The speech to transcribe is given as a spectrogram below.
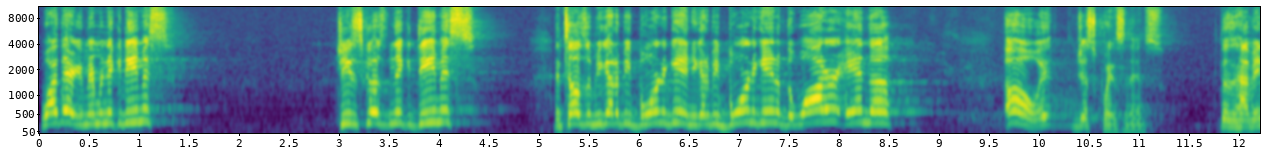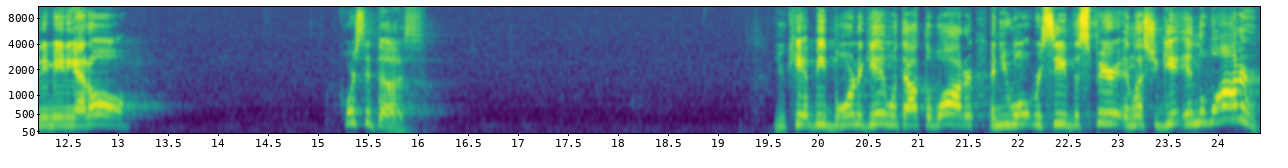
Why there? You remember Nicodemus? Jesus goes to Nicodemus and tells him, You got to be born again. You got to be born again of the water and the. Oh, it just coincidence. Doesn't have any meaning at all. Of course it does. You can't be born again without the water, and you won't receive the Spirit unless you get in the water.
